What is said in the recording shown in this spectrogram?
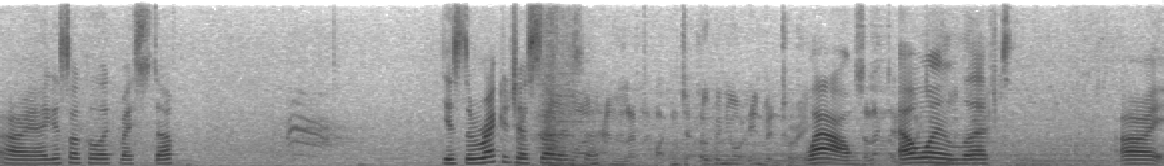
Alright, I guess I'll collect my stuff. Yes, the wreckage has and stuff. L1 and left button to open your inventory. Wow. Select an L1 and left. Alright.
